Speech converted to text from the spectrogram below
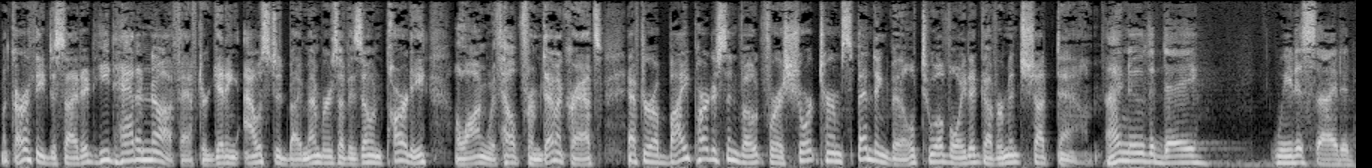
McCarthy decided he'd had enough after getting ousted by members of his own party, along with help from Democrats, after a bipartisan vote for a short-term spending bill to avoid a government shutdown. I knew the day we decided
